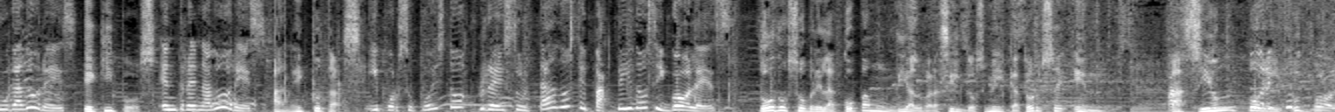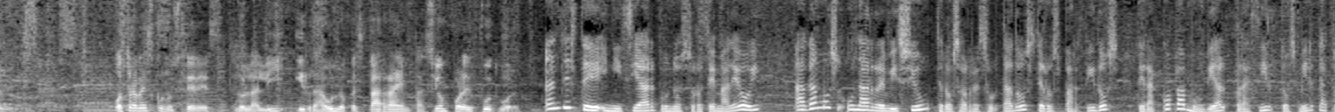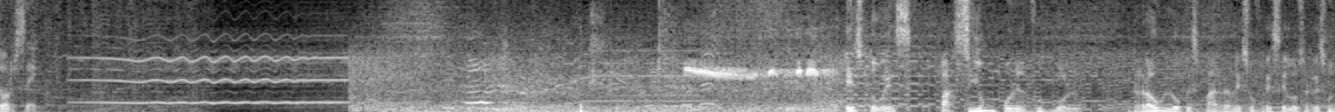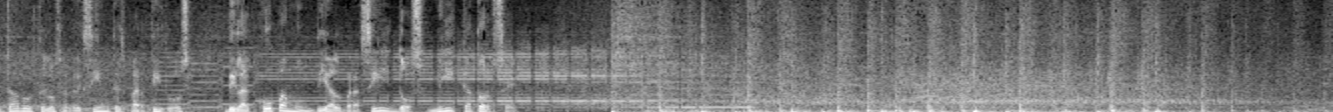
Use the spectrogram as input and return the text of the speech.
jugadores, equipos, entrenadores anécdotas, y por supuesto resultados de partidos y goles. todo sobre la Copa Mundial Brasil 2014 en Pasión por el Fútbol. Otra vez con ustedes, Lola Lee y Raúl López Parra en Pasión por el Fútbol. Antes de iniciar con nuestro tema de hoy, hagamos una revisión de los resultados de los partidos de la Copa Mundial Brasil 2014. Esto es Pasión por el Fútbol. Raúl López Parra les ofrece los resultados de los recientes partidos de la Copa Mundial Brasil 2014.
